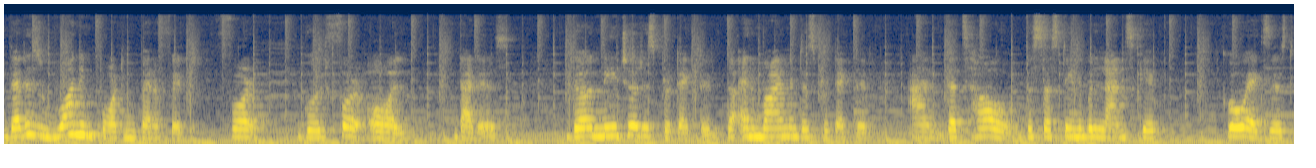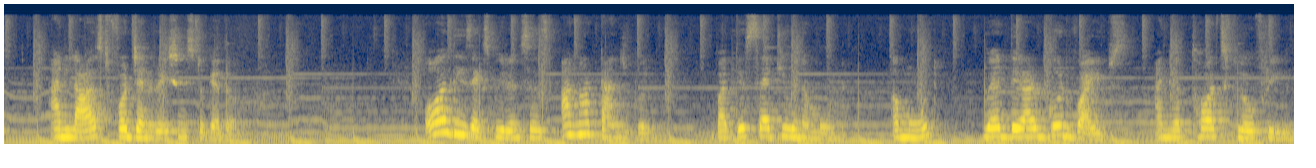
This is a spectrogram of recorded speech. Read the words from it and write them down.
there is one important benefit for good for all. That is, the nature is protected, the environment is protected, and that's how the sustainable landscape coexist and last for generations together. All these experiences are not tangible, but they set you in a mood, a mood where there are good vibes and your thoughts flow freely.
